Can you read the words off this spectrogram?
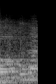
Oh,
